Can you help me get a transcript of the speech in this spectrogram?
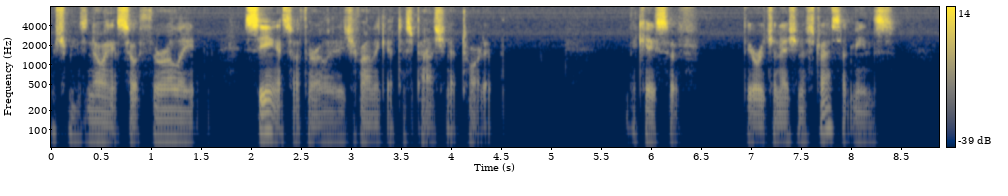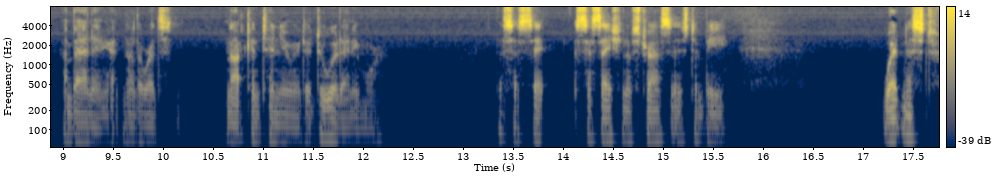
Which means knowing it so thoroughly, seeing it so thoroughly that you finally get dispassionate toward it. In the case of the origination of stress, that means abandoning it. In other words, not continuing to do it anymore. The cessation of stress is to be witnessed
